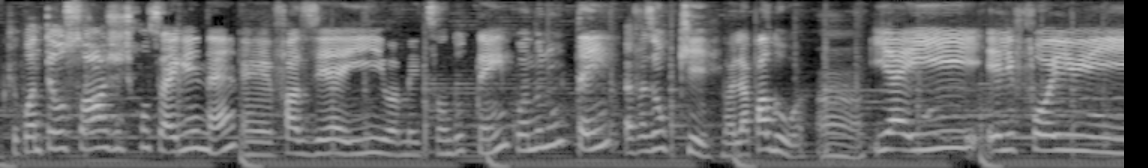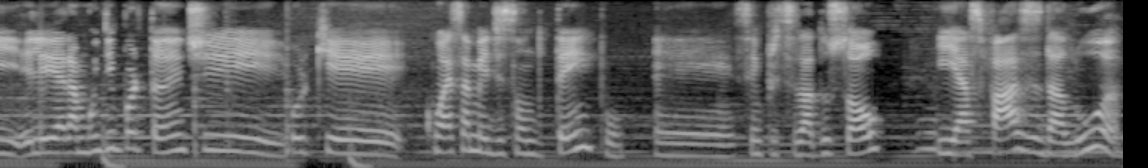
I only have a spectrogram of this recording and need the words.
Porque quando tem o sol, a gente consegue, né, é, fazer aí a medição do tempo. Quando não tem, vai fazer o quê? Vai olhar pra lua. Uhum. E aí, ele foi. Ele era muito importante porque com essa medição do tempo, é, sem precisar do sol, e as fases da lua,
